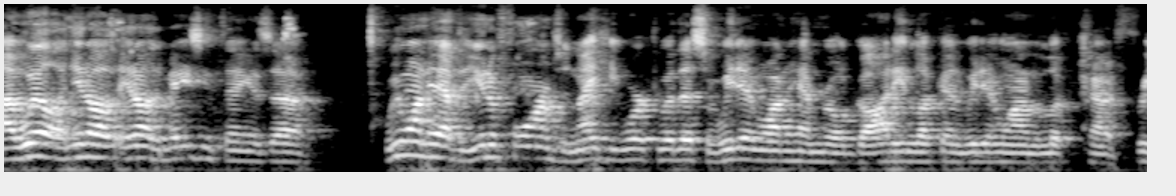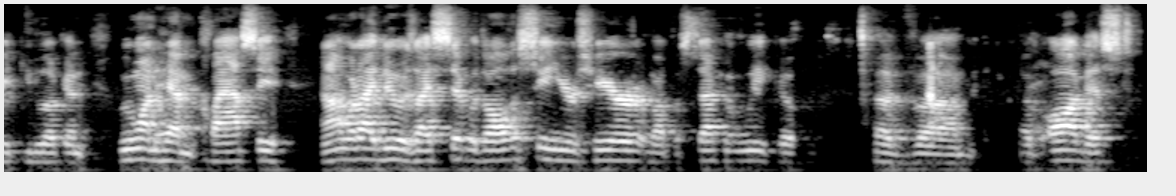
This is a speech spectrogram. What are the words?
I will, and you know, you know, the amazing thing is, uh, we wanted to have the uniforms, and Nike worked with us, and we didn't want to have them real gaudy looking. We didn't want them to look kind of freaky looking. We wanted to have them classy. And I, what I do is I sit with all the seniors here about the second week of of, um, of August,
